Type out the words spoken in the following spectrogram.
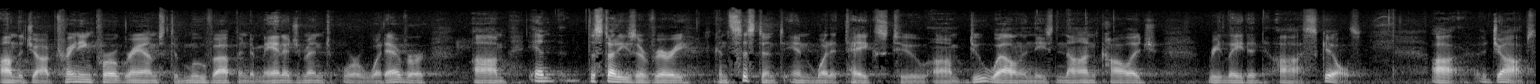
on-the-job training programs to move up into management or whatever Um, and the studies are very consistent in what it takes to um, do well in these non college related uh, skills, uh, jobs.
